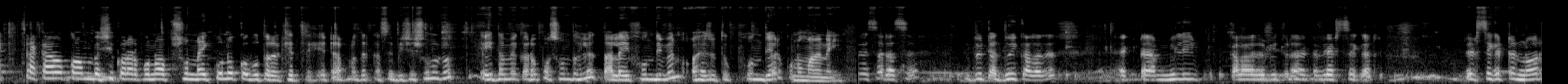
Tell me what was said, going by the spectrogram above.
এক টাকাও কম বেশি করার কোনো অপশন নাই কোনো কবুতরের ক্ষেত্রে। এটা আপনাদের কাছে বিশেষ অনুরোধ। এই দামে কারও পছন্দ হলে তাহলে এই ফোন দিবেন, অহেতুক ফোন দেওয়ার কোনো মানে নেই। প্রেসার আছে, দুইটা দুই কালারের একটা মিলি কালারের ভিতরে একটা রেড সেকার রেড সেকেটটা নর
